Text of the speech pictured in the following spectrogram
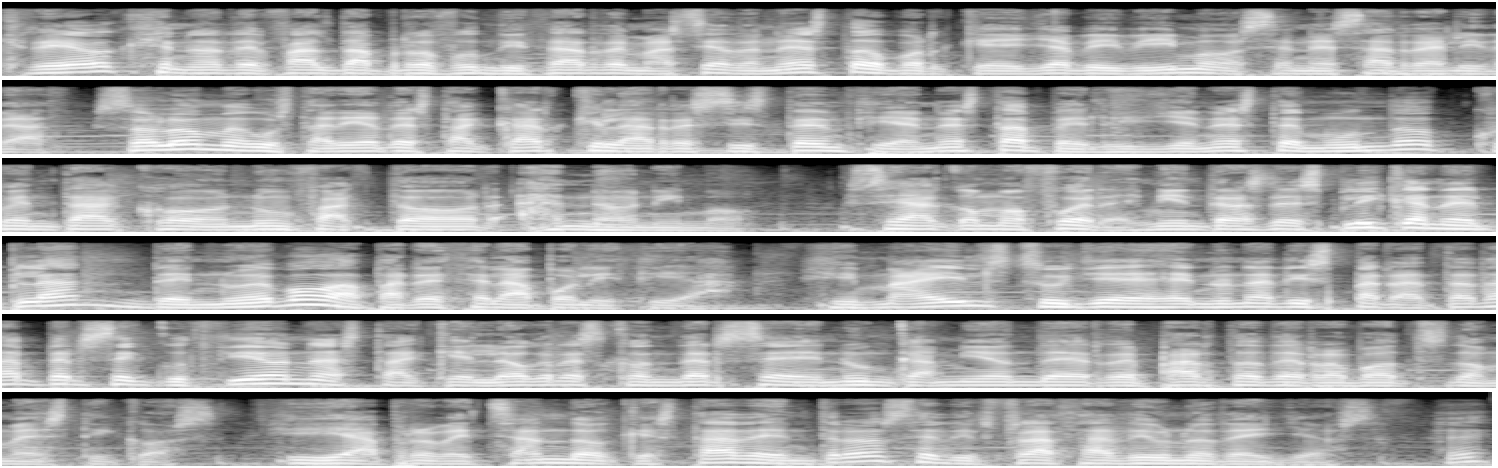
Creo que no hace falta profundizar demasiado en esto porque ya vivimos en esa realidad. Solo me gustaría destacar que la resistencia en esta peli y en este mundo cuenta con un factor anónimo. Sea como fuere, mientras le explican el plan, de nuevo aparece la policía, y Miles huye en una disparatada persecución hasta que logra esconderse en un camión de reparto de robots domésticos. Y aprovechando que está dentro, se disfraza de uno de ellos. ¿Eh?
